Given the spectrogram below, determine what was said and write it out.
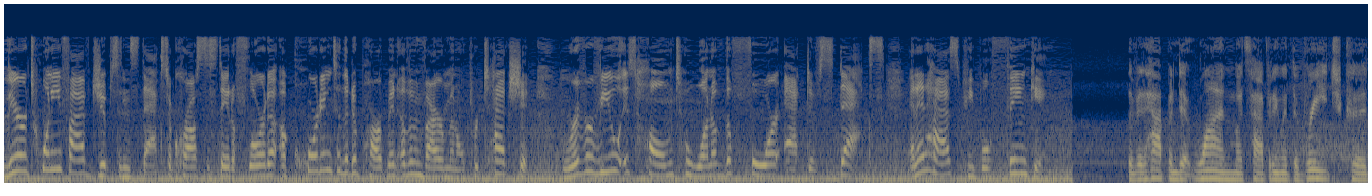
There are 25 gypsum stacks across the state of Florida, according to the Department of Environmental Protection. Riverview is home to one of the four active stacks, and it has people thinking. If it happened at one, what's happening with the breach could,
